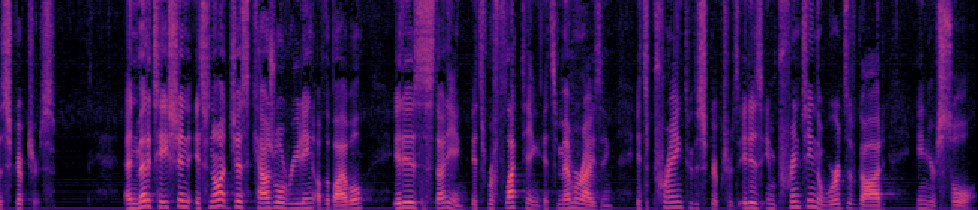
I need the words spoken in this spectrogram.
the scriptures. And meditation, it's not just casual reading of the Bible, it is studying, it's reflecting, it's memorizing, it's praying through the scriptures. It is imprinting the words of God in your soul.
